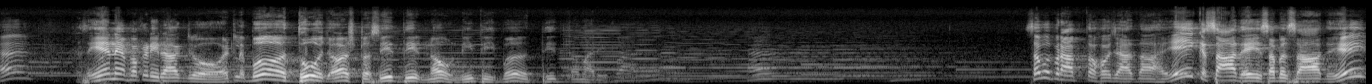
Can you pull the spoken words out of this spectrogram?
હે? એને પકડી રાખજો. એટલે બધું જ અષ્ટ સિદ્ધિ, નવ નિધિ, બધી જ તમારી સબ પ્રાપ્ત હો જાતા હૈ. એક સાધે સબ સાધે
